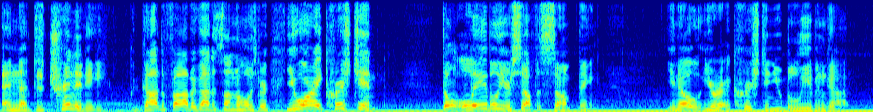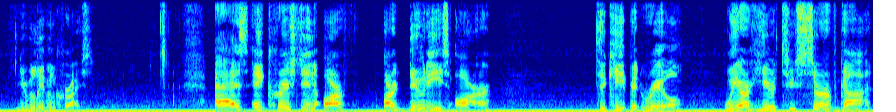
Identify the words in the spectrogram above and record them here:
and the Trinity, God the Father, God the Son, and the Holy Spirit, you are a Christian. Don't label yourself as something. You know, you're a Christian. You believe in God. You believe in Christ. As a Christian, our our duties are to keep it real. We are here to serve God.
